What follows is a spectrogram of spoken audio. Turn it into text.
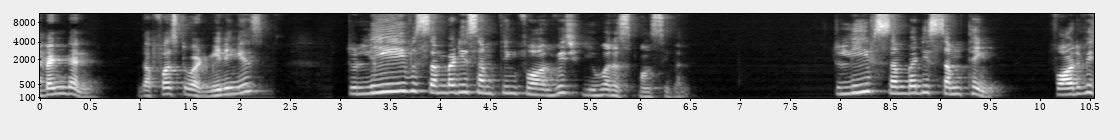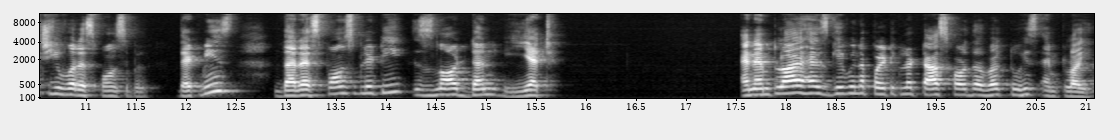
abandon the first word meaning is to leave somebody something for which you were responsible to leave somebody something for which you were responsible. That means the responsibility is not done yet. An employer has given a particular task or the work to his employee.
